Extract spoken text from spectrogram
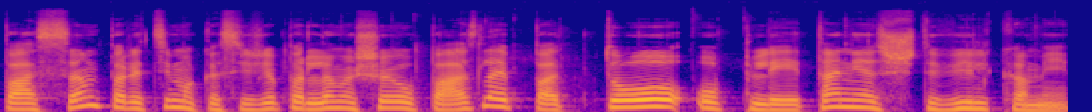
pa sem, pa recimo, kar si že pri LMŠ opazila, je pa to opletanje s številkami.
